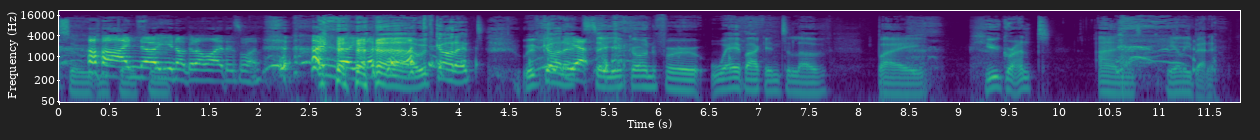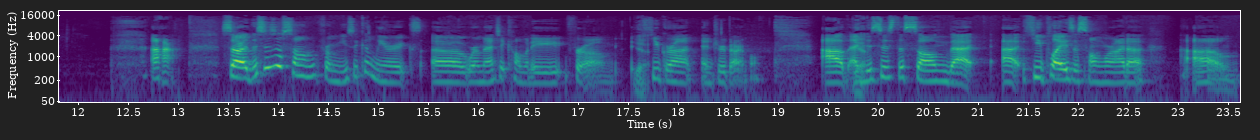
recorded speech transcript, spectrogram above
So I know you're not going to like this one. I know you're not to like We've got it. We've got it. Yeah. So you've gone for "Way Back into Love" by Hugh Grant and Haley Bennett. Aha. So this is a song from Music and Lyrics, a romantic comedy from Yeah. Hugh Grant and Drew Barrymore. Um, and Yeah. this is the song that uh, Hugh plays a songwriter um,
